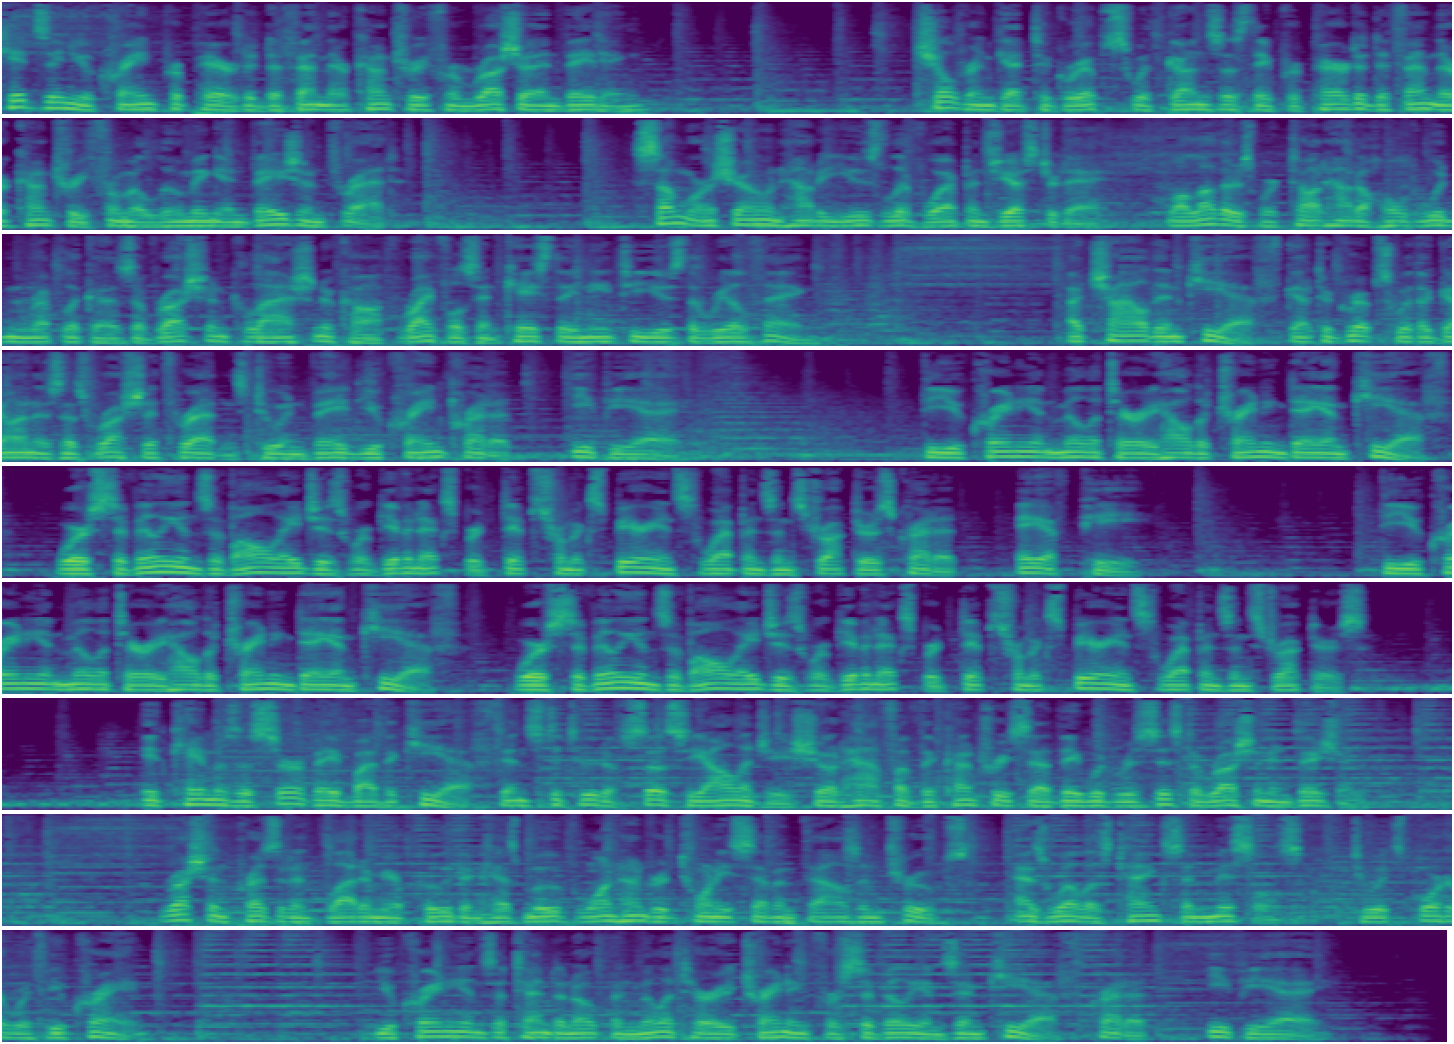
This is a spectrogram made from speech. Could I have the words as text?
Kids in Ukraine prepare to defend their country from Russia invading. Children get to grips with guns as they prepare to defend their country from a looming invasion threat. Some were shown how to use live weapons yesterday, while others were taught how to hold wooden replicas of Russian Kalashnikov rifles in case they need to use the real thing. A child in Kiev got to grips with a gun as, as Russia threatens to invade Ukraine credit, EPA. The Ukrainian military held a training day in Kiev, where civilians of all ages were given expert tips from experienced weapons instructors credit, AFP. The Ukrainian military held a training day in Kiev, where civilians of all ages were given expert tips from experienced weapons instructors. It came as a survey by the Kiev Institute of Sociology showed half of the country said they would resist a Russian invasion. Russian President Vladimir Putin has moved 127,000 troops, as well as tanks and missiles, to its border with Ukraine. Ukrainians attend an open military training for civilians in Kiev credit, EPA.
